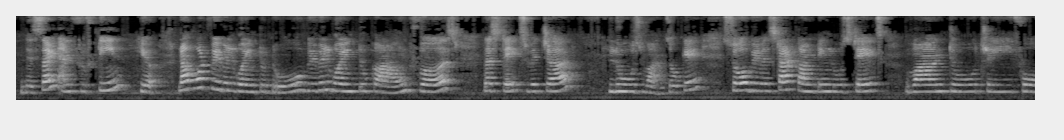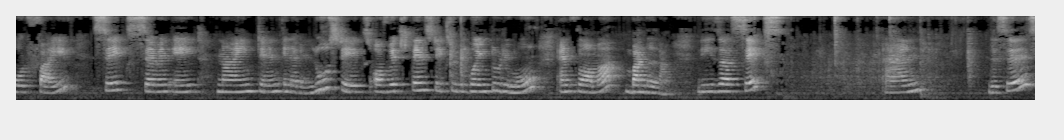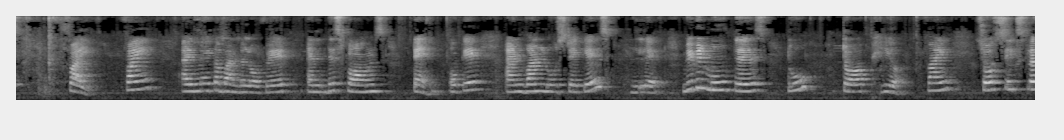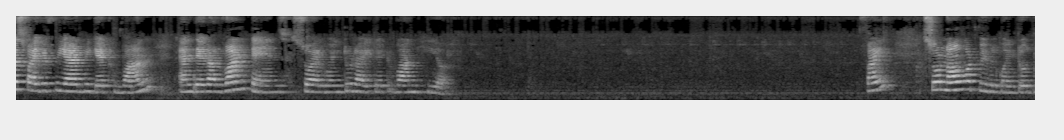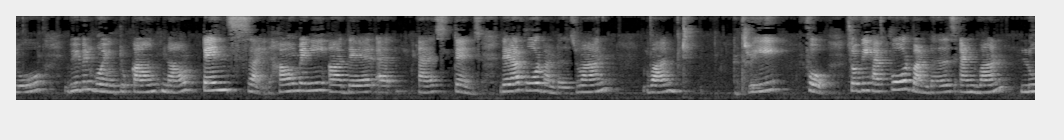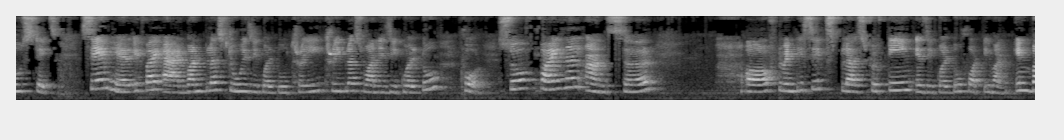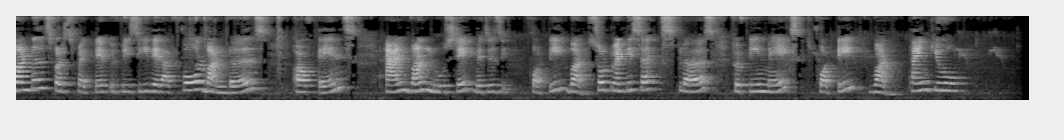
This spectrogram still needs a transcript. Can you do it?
this side and 15 here. Now what we will going to do? We will going to count first the sticks which are loose ones okay? So we will start counting loose sticks 1 2 3 4 5 6 7 8 9 10 11 loose sticks of which 10 sticks we will going to remove and form a bundle now. These are 6 and this is 5 fine. I'll make a bundle of it and this forms 10 okay? And one loose stick is left. We will move this to top here. Fine so 6 plus 5 if we add we get 1 and there are 1 tens so I'm going to write it 1 here. Fine. So now what we will going to do? We will going to count now tens side. How many are there as tens? There are four bundles. One one three four. So we have four bundles and one loose sticks. Same here if I add 1 plus 2 is equal to 3 3 plus 1 is equal to 4 so final answer of 26 plus 15 is equal to 41. In bundles perspective, if we see there are 4 bundles of tens and 1 loose stick which is 41. So 26 plus 15 makes 41. Thank you.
